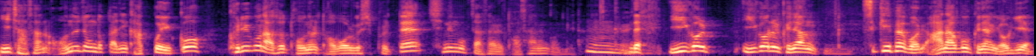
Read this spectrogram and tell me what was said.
이 자산을 어느 정도까지 갖고 있고 그리고 나서 돈을 더 벌고 싶을 때 신흥국 자산을 더 사는 겁니다. 음. 근데 이걸 이거를 그냥 skip해 버리 안 하고 그냥 여기에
